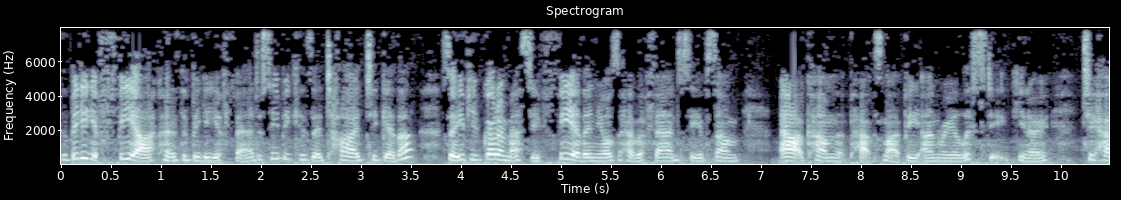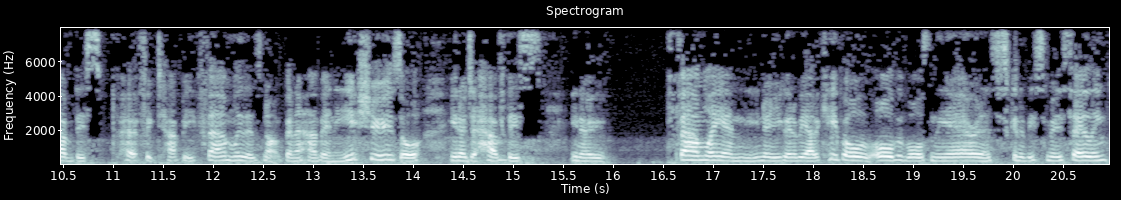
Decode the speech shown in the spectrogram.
the bigger your fear, kind of the bigger your fantasy because they're tied together. So if you've got a massive fear, then you also have a fantasy of some outcome that perhaps might be unrealistic, you know, to have this perfect, happy family that's not going to have any issues or, you know, to have this, you know, family and you know you're going to be able to keep all, all the balls in the air and it's just going to be smooth sailing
